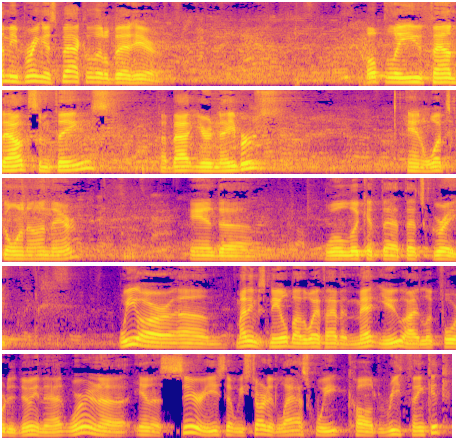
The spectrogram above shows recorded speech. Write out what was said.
Let me bring us back a little bit here. Hopefully, you found out some things about your neighbors and what's going on there. And uh, we'll look at that. That's great. We are. Um, my name is Neil. By the way, if I haven't met you, I look forward to doing that. We're in a in a series that we started last week called Rethink It,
